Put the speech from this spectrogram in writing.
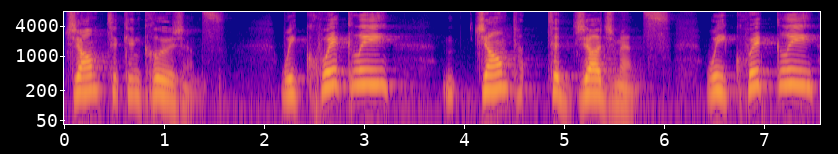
jump to conclusions. We quickly jump to judgments. We quickly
